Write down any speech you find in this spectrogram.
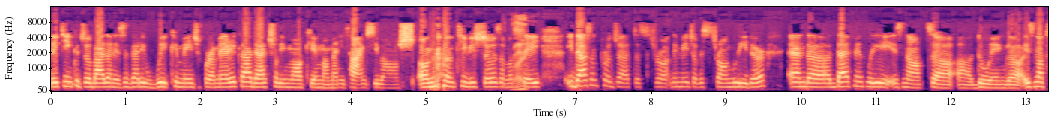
They think Joe Biden is a very weak image for America. They actually mock him many times, even on, sh- on TV shows. I must right. say, he doesn't project a strong the image of a strong leader, and uh, definitely is not uh, uh doing uh, is not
